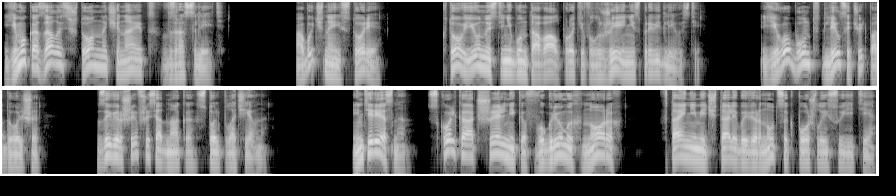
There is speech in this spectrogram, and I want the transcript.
ему казалось, что он начинает взрослеть. Обычная история. Кто в юности не бунтовал против лжи и несправедливости? Его бунт длился чуть подольше, завершившись, однако, столь плачевно. Интересно, сколько отшельников в угрюмых норах втайне мечтали бы вернуться к пошлой суете?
